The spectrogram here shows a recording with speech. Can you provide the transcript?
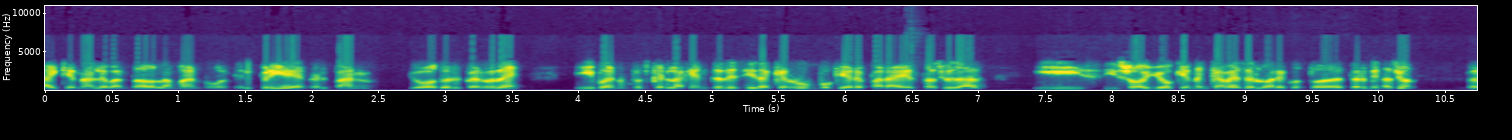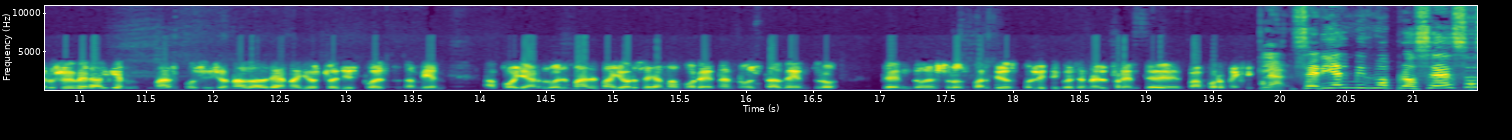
hay quien ha levantado la mano en el PRI, en el PAN, yo del PRD, y bueno, pues que la gente decida qué rumbo quiere para esta ciudad y si soy yo quien encabece lo haré con toda determinación, pero si hubiera alguien más posicionado, Adriana, yo estoy dispuesto también a apoyarlo. El mal mayor se llama Morena, no está dentro de nuestros partidos políticos en el frente Va por México. Claro. ¿Sería el mismo proceso,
